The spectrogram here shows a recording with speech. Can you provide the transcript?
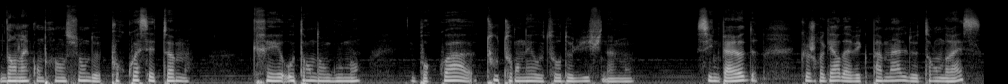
dans l'incompréhension de pourquoi cet homme créait autant d'engouement et pourquoi tout tournait autour de lui finalement. C'est une période que je regarde avec pas mal de tendresse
